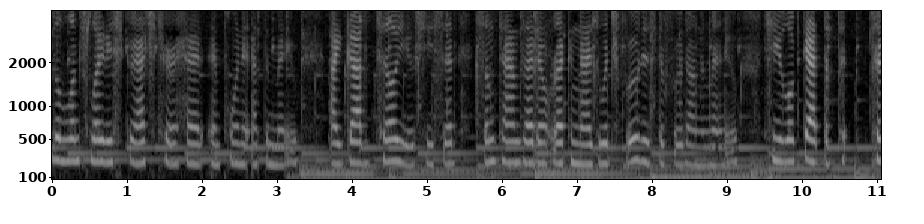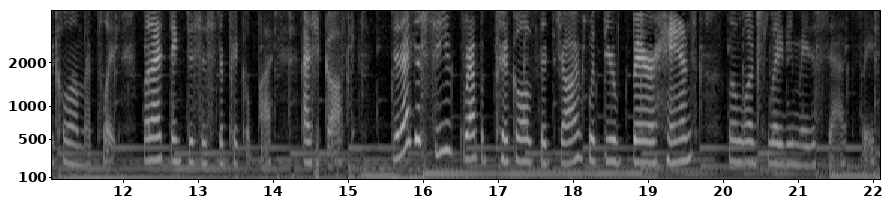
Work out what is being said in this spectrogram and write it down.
The lunch lady scratched her head and pointed at the menu. I gotta tell you, she said, sometimes I don't recognize which food is the food on the menu. She looked at the pickle on my plate, but I think this is the pickle pie. I scoffed. Did I just see you grab a pickle of the jar with your bare hands? The lunch lady made a sad face.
